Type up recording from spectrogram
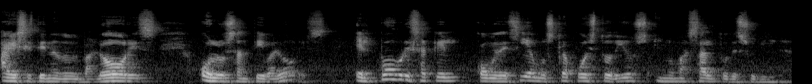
ahí se tienen los valores o los antivalores. El pobre es aquel, como decíamos, que ha puesto Dios en lo más alto de su vida.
